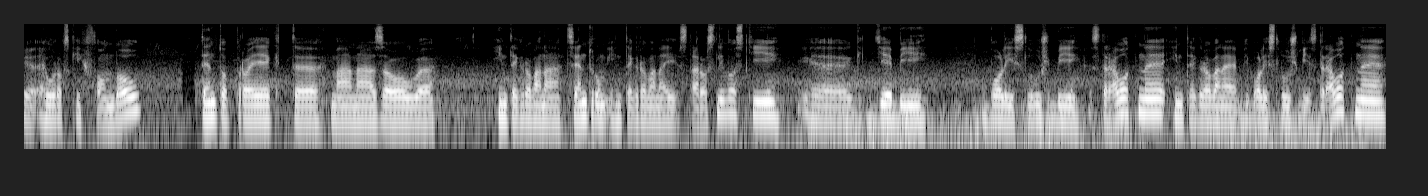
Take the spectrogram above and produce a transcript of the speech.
európskych fondov. Tento projekt má názov integrovaná, Centrum integrovanej starostlivosti, e, kde by boli služby zdravotné, integrované by boli služby zdravotné,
